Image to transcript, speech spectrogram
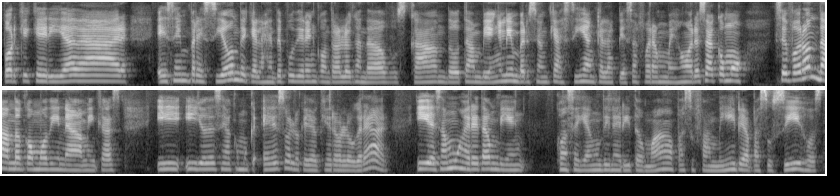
porque quería dar esa impresión de que la gente pudiera encontrar lo que andaba buscando, también en la inversión que hacían, que las piezas fueran mejores, o sea, como se fueron dando como dinámicas y, y yo decía como que eso es lo que yo quiero lograr. Y esas mujeres también conseguían un dinerito más para su familia, para sus hijos.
